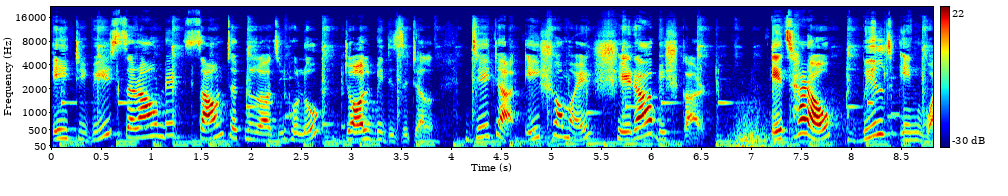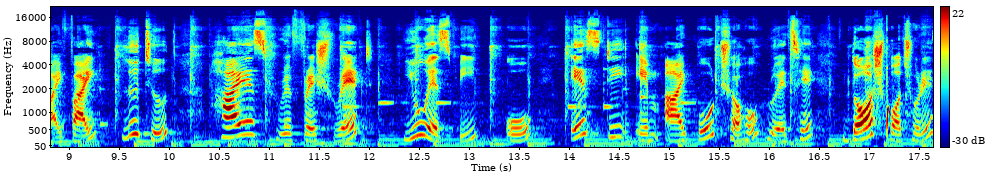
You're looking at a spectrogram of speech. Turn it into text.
এই টিভির সারাউন্ডেড সাউন্ড টেকনোলজি হলো ডলবি ডিজিটাল যেটা এই সময়ের সেরা আবিষ্কার। এছাড়াও built in WiFi Bluetooth highest refresh rate USB ও এসডিএমআই পোর্ট সহ রয়েছে দশ বছরের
